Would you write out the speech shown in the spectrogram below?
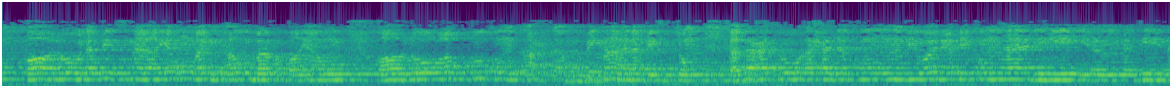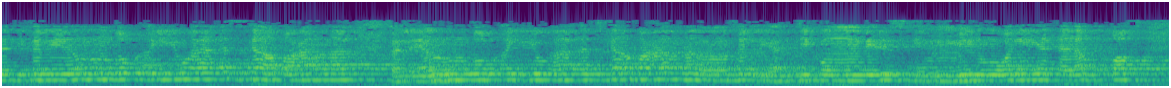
قالوا لبثنا يوما أو بعض يوم. قالوا ربكم أعلم بما لبثتم. فبعثوا أحدكم بورقكم هذه إلى المدينة فلينظر أيها أزكى طعاما. فلينظر أيها أزكى طعاما فليأتكم برزق منه وليتلطف.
